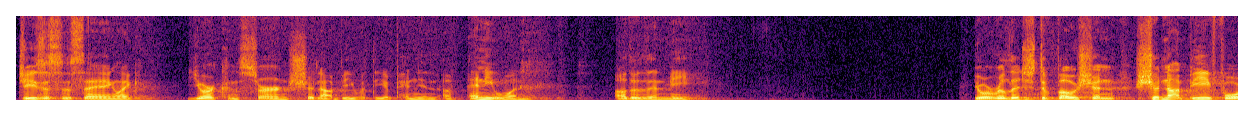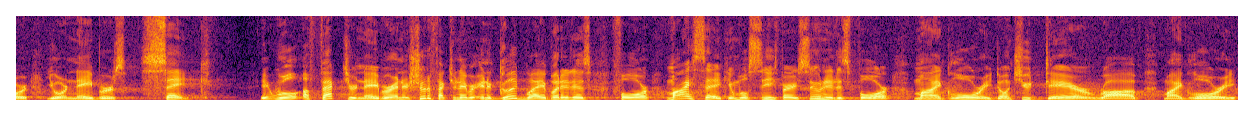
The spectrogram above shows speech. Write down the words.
Jesus is saying, like, your concern should not be with the opinion of anyone other than me. Your religious devotion should not be for your neighbor's sake. It will affect your neighbor, and it should affect your neighbor in a good way, but it is for my sake. And we'll see very soon it is for my glory. Don't you dare rob my glory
